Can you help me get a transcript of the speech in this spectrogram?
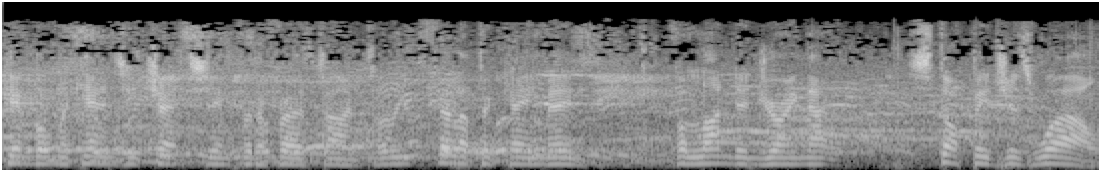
Kimbal Mackenzie checks in for the first time. Phillippa came in for London during that stoppage as well.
